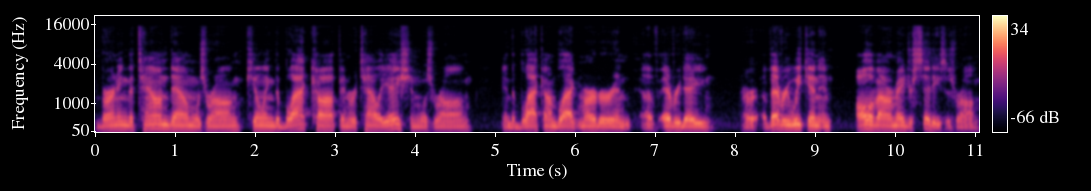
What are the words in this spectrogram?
burning the town down was wrong, killing the black cop in retaliation was wrong, and the black on black murder in, of every day or of every weekend in all of our major cities is wrong.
